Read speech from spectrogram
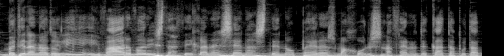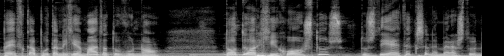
Με την Ανατολή οι βάρβαροι σταθήκανε σε ένα στενό πέρασμα χωρίς να φαίνονται κάτω από τα πεύκα που ήταν γεμάτα το βουνό. Τότε ο αρχηγός τους τους διέταξε να μοιραστούν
